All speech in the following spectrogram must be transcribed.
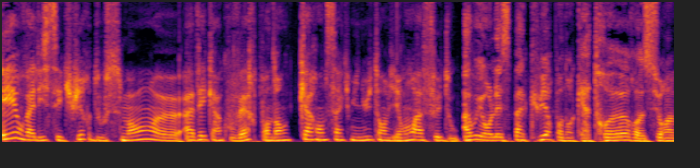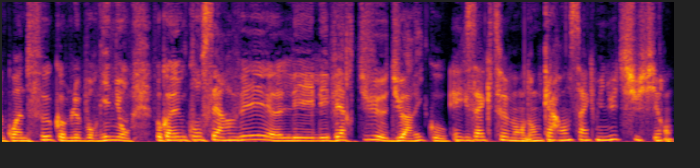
et on va laisser cuire cuire doucement euh, avec un couvert pendant 45 minutes environ à feu doux. Ah oui, on laisse pas cuire pendant 4 heures euh, sur un coin de feu comme le bourguignon. Il faut quand même conserver euh, les, les vertus du haricot. Exactement, donc 45 minutes suffiront.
